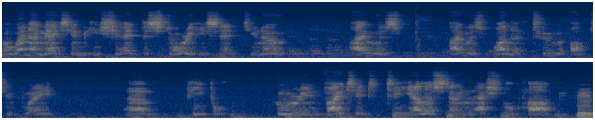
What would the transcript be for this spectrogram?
But when I met him, he shared this story. He said, "You know, I was, I was one of two Ojibwe um, people who were invited to Yellowstone National Park Hmm.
